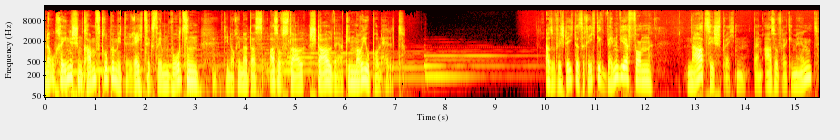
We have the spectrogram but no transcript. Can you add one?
einer ukrainischen Kampftruppe mit rechtsextremen Wurzeln, die noch immer das Azovstal-Stahlwerk in Mariupol hält. Also verstehe ich das richtig, wenn wir von Nazis sprechen beim Azov-Regiment,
